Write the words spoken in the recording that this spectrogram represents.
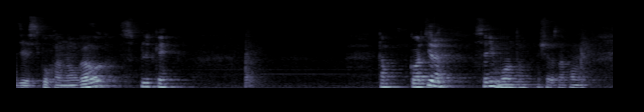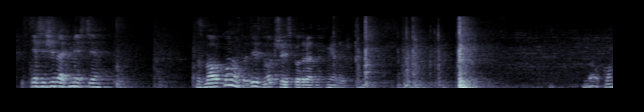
Здесь кухонный уголок с плиткой. Квартира с ремонтом, еще раз напомню. Если считать вместе с балконом, то здесь 26 квадратных метров. Балкон.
